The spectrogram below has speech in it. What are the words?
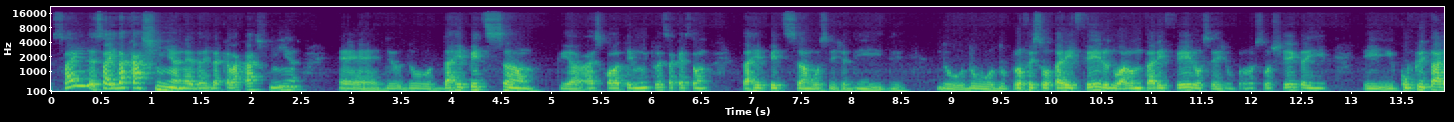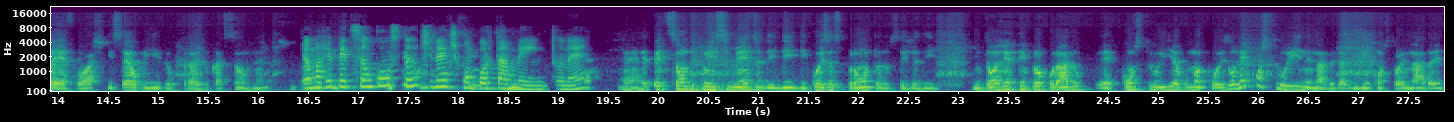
sair, sair da caixinha, né, daquela caixinha é, do, do, da repetição, que a, escola tem muito essa questão da repetição, ou seja, de, de do, do, do, professor tarefeiro, do aluno tarefeiro, ou seja, o professor chega e, e cumpre tarefa. Eu acho que isso é horrível para a educação, né? É uma repetição constante, né, de comportamento, né? É, repetição de conhecimento, de, de, de, coisas prontas, ou seja, de... Então, a gente tem procurado é, construir alguma coisa, ou reconstruir, né? Na verdade, ninguém constrói nada,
